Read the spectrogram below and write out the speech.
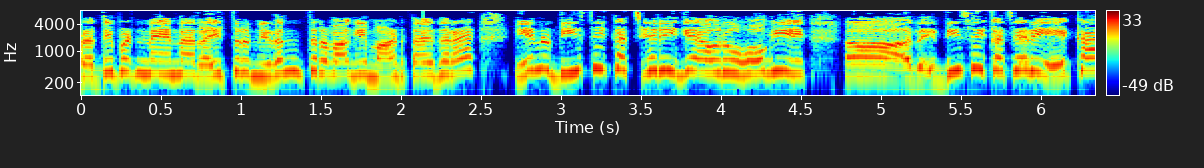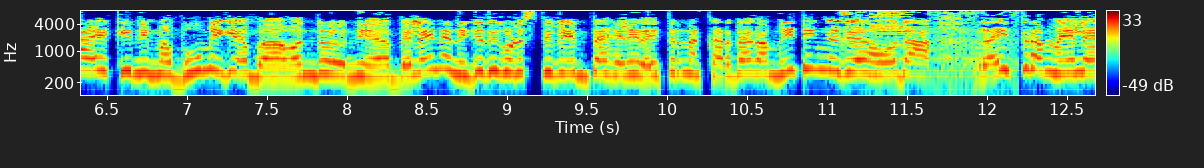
ಪ್ರತಿಭಟನೆಯನ್ನ ರೈತರು ನಿರಂತರವಾಗಿ ಮಾಡ್ತಾ ಇದ್ದಾರೆ. ಏನು ಡಿಸಿ ಕಚೇರಿಗೆ ಅವರು ಹೋಗಿ ಡಿಸಿ ಕಚೇರಿ ಏಕಾಏಕಿ ನಿಮ್ಮ ಭೂಮಿಗೆ ಒಂದು ಬೆಲೆನ ನಿಗದಿಗೊಳಿಸ್ತೀವಿ ಅಂತ ಹೇಳಿ ರೈತರನ್ನ ಕರೆದಾಗ ಮೀಟಿಂಗ್ಗೆ ಹೋದ ರೈತರ ಮೇಲೆ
